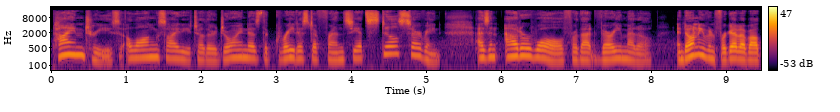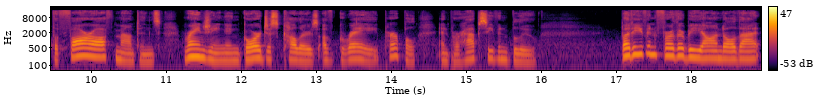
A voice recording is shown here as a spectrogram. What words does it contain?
Pine trees alongside each other, joined as the greatest of friends, yet still serving as an outer wall for that very meadow. And don't even forget about the far off mountains, ranging in gorgeous colors of gray, purple, and perhaps even blue, but even further beyond all that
